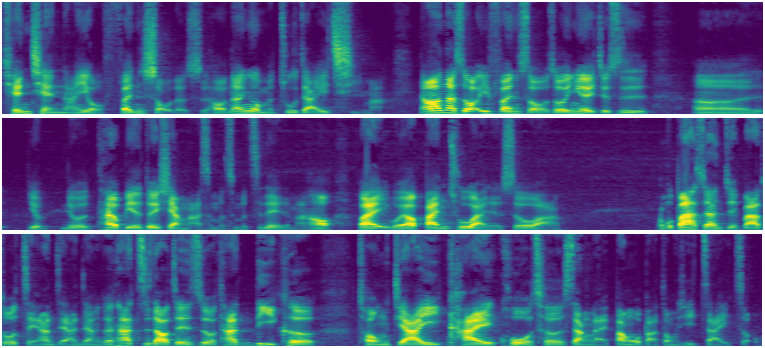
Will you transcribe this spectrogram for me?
前前男友分手的时候，那因为我们住在一起嘛，然后那时候一分手的时候，因为就是呃有有他有别的对象嘛，什么什么之类的嘛。然后后来我要搬出来的时候啊，我爸虽然嘴巴说怎样怎样怎样，可是他知道这件事后，他立刻从嘉义开货车上来帮我把东西载走。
